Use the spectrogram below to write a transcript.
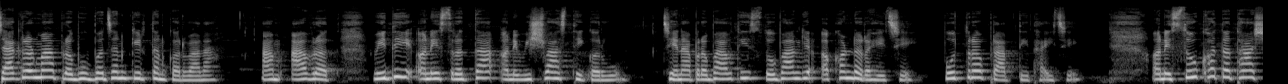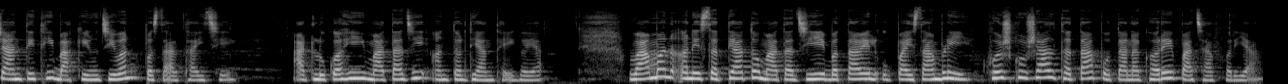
જાગરણમાં પ્રભુ ભજન કીર્તન કરવાના. આમ આ વ્રત વિધિ અને શ્રદ્ધા અને વિશ્વાસથી કરવું, જેના પ્રભાવથી સૌભાગ્ય અખંડ રહે છે. પુત્ર પ્રાપ્તિ થાય છે અને સુખ તથા શાંતિથી બાકીનું જીવન પસાર થાય છે. આટલું કહી માતાજી અંતર્ધ્યાન થઈ ગયા. વામન અને સત્યા તો માતાજીએ બતાવેલ ઉપાય સાંભળી ખુશખુશાલ થતાં પોતાના ઘરે પાછા ફર્યા.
